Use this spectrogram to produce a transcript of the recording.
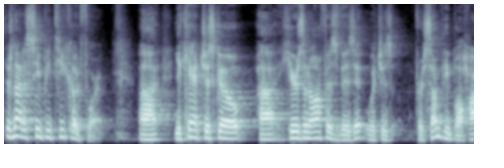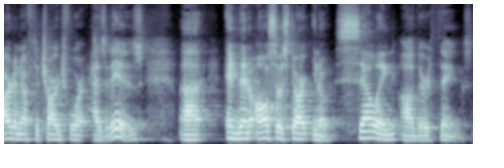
There's not a CPT code for it. Uh, you can't just go, uh, here's an office visit, which is for some people hard enough to charge for as it is, uh, and then also start, you know, selling other things.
